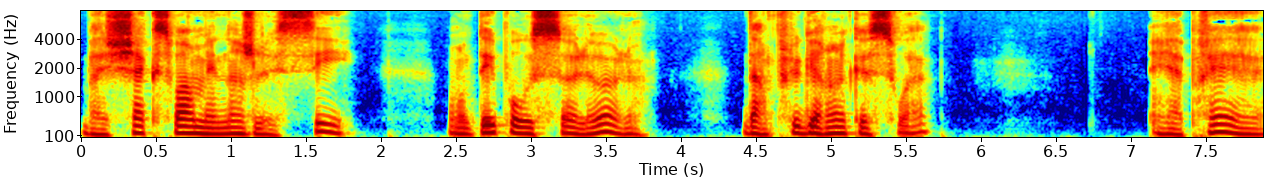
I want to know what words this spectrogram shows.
ben chaque soir maintenant, je le sais. On dépose ça là, dans plus grand que soi. Et après, euh,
